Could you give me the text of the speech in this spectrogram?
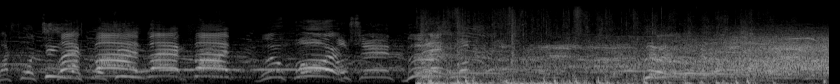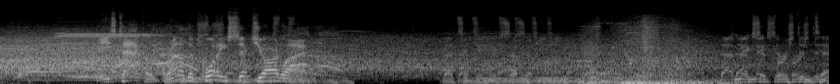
Watch 14. Black watch 14. five, black five. Blue four. Motion. Blue. He's tackled around the 26-yard line. That's a gain of 17. That makes it first and 10.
